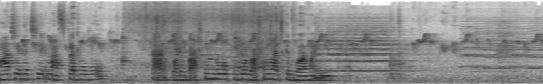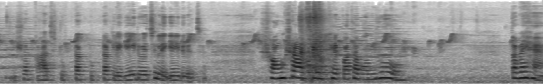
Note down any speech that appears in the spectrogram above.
মাছ এনেছে, মাছটা ধোবো, তারপরে বাসন ধোবো, পুজোর বাসনও আজকে ধোয়া হয়নি। এসব কাজ টুকটাক টুকটাক লেগেই রয়েছে লেগেই রয়েছে। সংসার মুখের কথা বন্ধু। তবে হ্যাঁ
